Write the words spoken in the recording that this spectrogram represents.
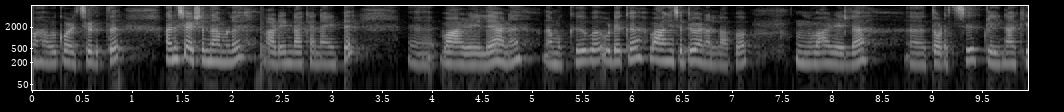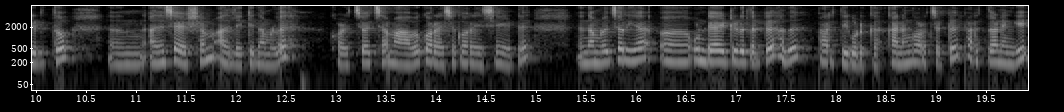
മാവ് കുഴച്ചെടുത്ത് അതിനുശേഷം നമ്മൾ അട ഉണ്ടാക്കാനായിട്ട് വാഴയിലയാണ് നമുക്ക് ഇവിടെയൊക്കെ വാങ്ങിച്ചിട്ട് വേണമല്ലോ. അപ്പോൾ വാഴയില തുടച്ച് ക്ലീനാക്കി എടുത്തു അതിനുശേഷം അതിലേക്ക് നമ്മൾ കുഴച്ച് വെച്ച മാവ് കുറേശ്ശെ കുറേശ്ശെ ആയിട്ട് നമ്മൾ ചെറിയ ഉണ്ടയായിട്ട് എടുത്തിട്ട് അത് പരത്തി കൊടുക്കുക. കനം കുറച്ചിട്ട് പരത്തുകയാണെങ്കിൽ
